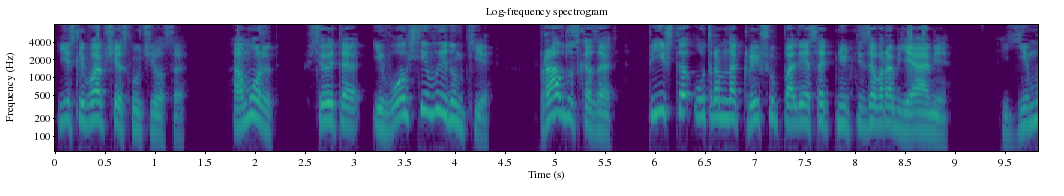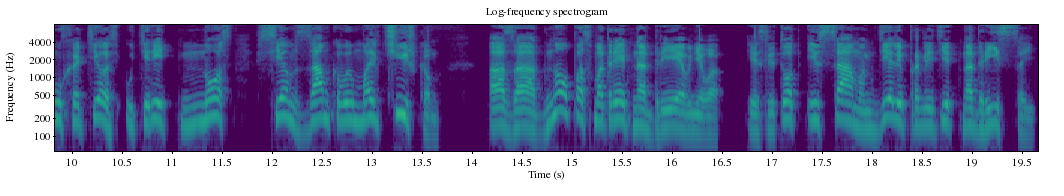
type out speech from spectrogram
если вообще случился. А может, все это и вовсе выдумки? Правду сказать, Пишта утром на крышу полез отнюдь не за воробьями. Ему хотелось утереть нос всем замковым мальчишкам, а заодно посмотреть на древнего, если тот и в самом деле пролетит над Риссой.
